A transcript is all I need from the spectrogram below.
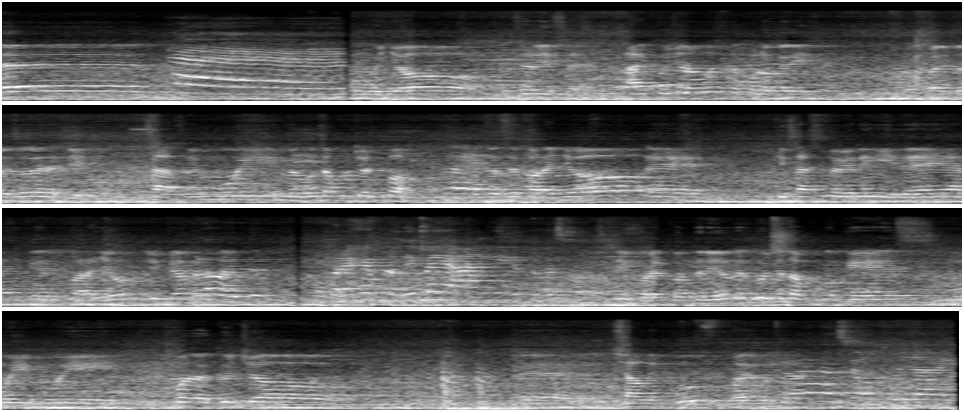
Eh, como yo, usted dice, ah, escucho la música por lo que dice. Pues entonces de ese tipo. O sea, soy muy, me gusta mucho el pop. Entonces para yo, eh, quizás se me vienen ideas, así que para yo limpiarme la mente. Por ejemplo, dime a alguien que tú escuchas. Sí, por el contenido que escucho tampoco que es muy, muy, bueno, escucho eh, Charlie Puth, puedes escuchar. Una canción tuya en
